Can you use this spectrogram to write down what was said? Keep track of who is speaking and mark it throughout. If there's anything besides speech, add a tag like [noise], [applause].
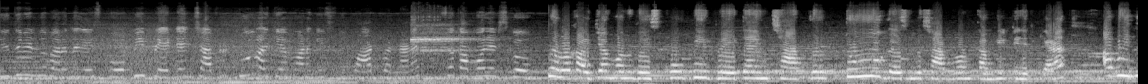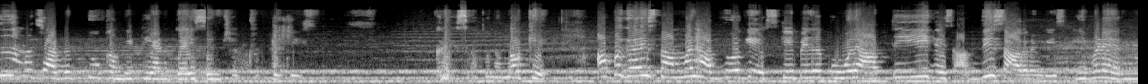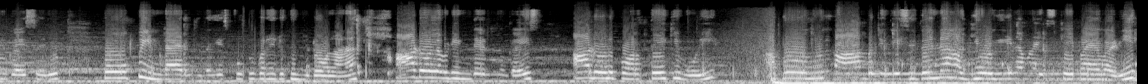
Speaker 1: ഇത് എന്ന് പറയുന്ന guys Poppy playtime chapter two കളിക്കാൻ പോണ ഗൈസ് ഇത് പാർട്ട് വൺ ആണ്. സോ ലെറ്റ്സ് ഗോ
Speaker 2: നമ്മൾ കളിക്കാൻ പോകുന്ന guys Poppy playtime chapter two guys നമ്മൾ ചാപ്റ്റർ വൺ കംപ്ലീറ്റ് ചെയ്തിരിക്കുകയാണ്. അപ്പൊ ഇന്ന് നമ്മൾ ചാപ്റ്റർ ടു കംപ്ലീറ്റ് ചെയ്യാണ് guys chapter two guys okay അപ്പൊ ഗൈസ് നമ്മൾ ഹബ്ബോക്ക് എസ്കേപ്പ് ചെയ്ത പോലെ അതേ ഗൈസ് അതേ സാധനം ഗൈസ് ഇവിടെ ആയിരുന്നു ഗൈസ് ഒരു പോപ്പി ഉണ്ടായിരുന്നത് ഗൈസ് പോപ്പി പറഞ്ഞൊരു കുഞ്ഞു ഡോളാണ്. ആ ഡോൾ അവിടെ ഉണ്ടായിരുന്നു ഗൈസ് ആ ഡോൾ പുറത്തേക്ക് പോയി. അപ്പൊ നിങ്ങൾക്ക് കാണാൻ പറ്റും ഗൈസ് ഇത് തന്നെ ഹഗി നമ്മൾ എസ്കേപ്പ് ആയ വഴി.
